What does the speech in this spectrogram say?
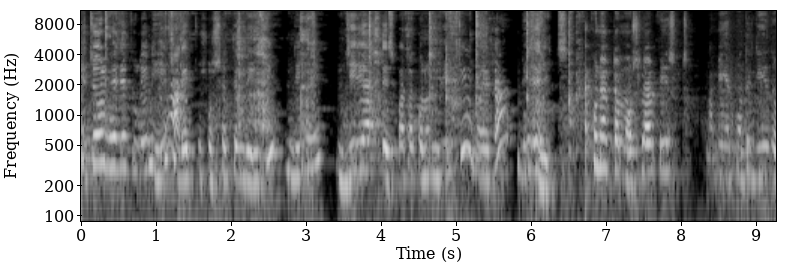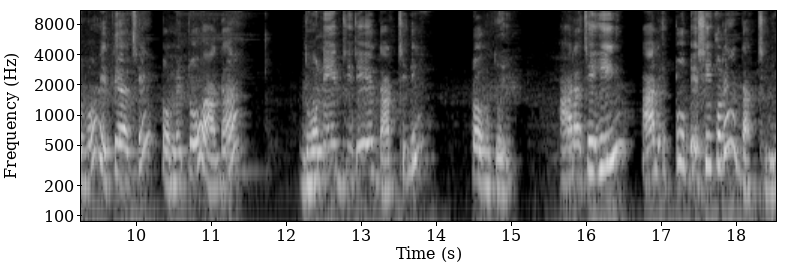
এঁচড় ভেজে তুলে নিয়ে আর একটু সর্ষের তেল দিয়েছি, দিয়ে জিরে আর তেজপাতা ফোড়ন দিয়েছি, এবার এটা ভেজে নিচ্ছি। এখন একটা মশলার পেস্ট আমি এর মধ্যে দিয়ে দেবো। এতে আছে টমেটো, আদা, ধনে, জিরে, দারচিনি, টক দই। আর আছে হিং, আর একটু বেশি করে দারচিনি।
